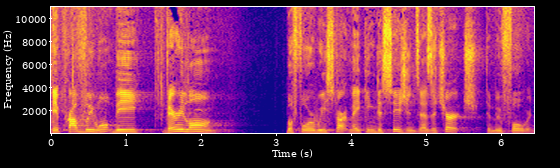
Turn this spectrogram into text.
it probably won't be very long before we start making decisions as a church to move forward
